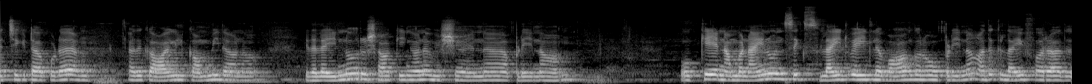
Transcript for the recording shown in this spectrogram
வச்சுக்கிட்டா கூட அதுக்கு ஆயில் கம்மி தானா இதில் இன்னொரு ஷாக்கிங்கான விஷயம் என்ன அப்படின்னா ஓகே நம்ம நைன் ஒன் சிக்ஸ் லைட் வெயிட்டில் வாங்குகிறோம் அப்படின்னா அதுக்கு லைஃப் வராது.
